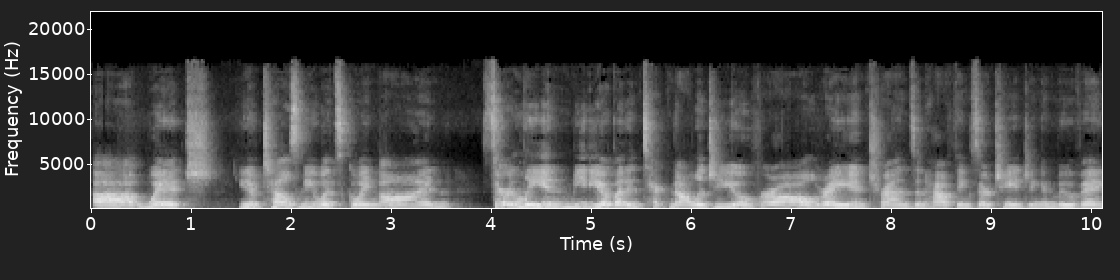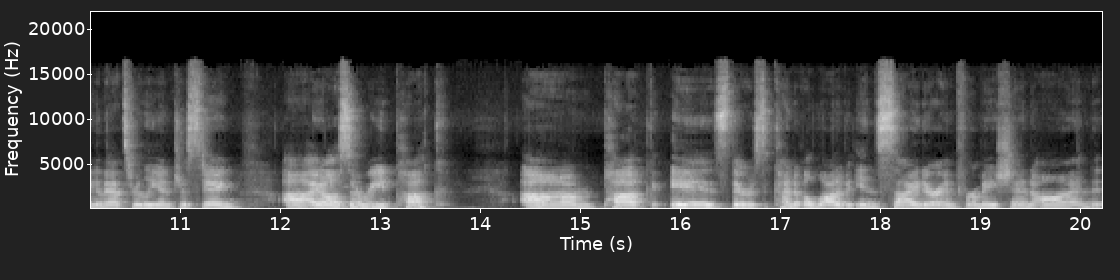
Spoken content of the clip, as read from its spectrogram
uh, which, you know, tells me what's going on, certainly in media, but in technology overall, right? And trends and how things are changing and moving. And that's really interesting. Uh, I also read Puck, um, Puck is there's kind of a lot of insider information on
